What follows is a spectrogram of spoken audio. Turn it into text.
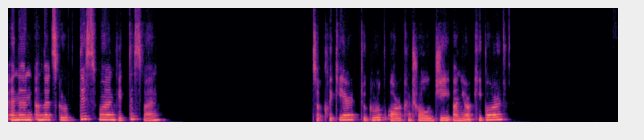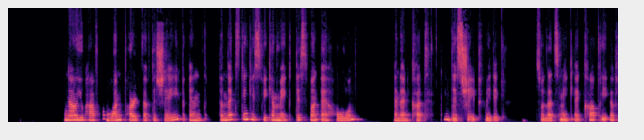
and then uh, let's group this one with this one So click here to group or control G on your keyboard. Now you have one part of the shape and the next thing is we can make this one a hole and then cut this shape with it. So let's make a copy of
